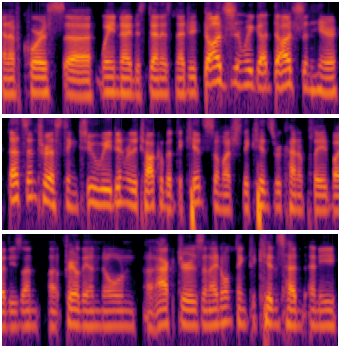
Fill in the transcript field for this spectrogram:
and of course uh, Wayne Knight as Dennis Nedry. Dodgson, we got Dodgson here. That's interesting too. We didn't really talk about the kids so much. The kids were kind of played by these un- uh, fairly unknown uh, actors, and I don't think the kids had any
